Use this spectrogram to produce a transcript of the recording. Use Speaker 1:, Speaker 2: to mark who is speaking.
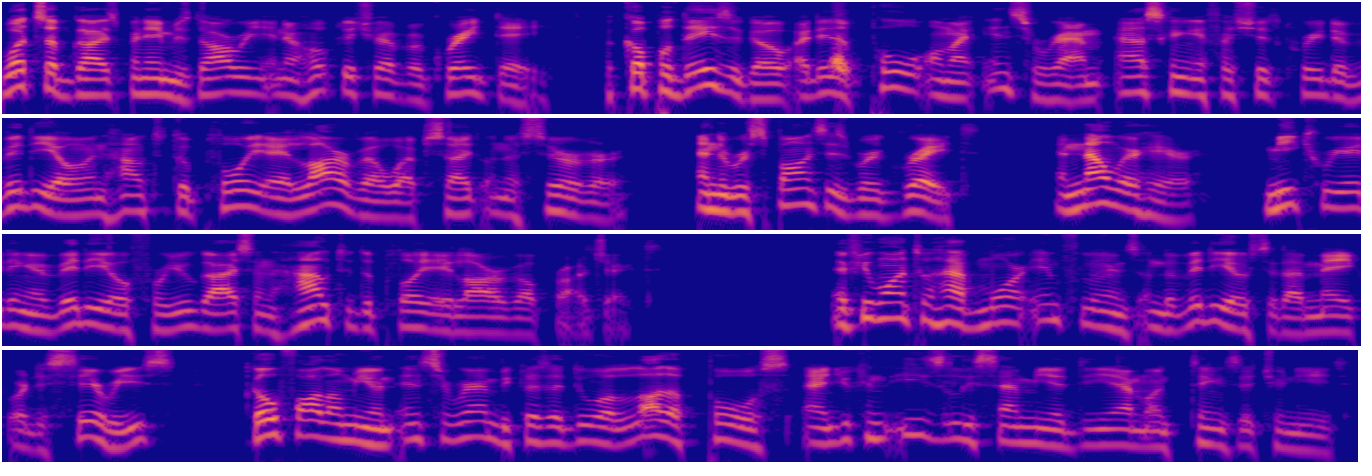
Speaker 1: What's up guys, my name is Dary and I hope that you have a great day. A couple days ago I did a poll on my Instagram asking if I should create a video on how to deploy a Laravel website on a server. And the responses were great. And now we're here, me creating a video for you guys on how to deploy a Laravel project. If you want to have more influence on the videos that I make or the series, go follow me on Instagram because I do a lot of polls and you can easily send me a DM on things that you need.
